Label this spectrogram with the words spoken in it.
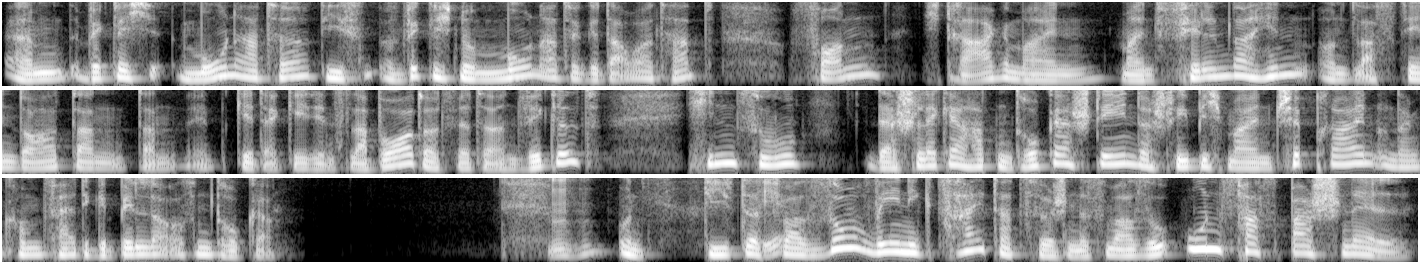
ähm, wirklich Monate, die es wirklich nur Monate gedauert hat, von ich trage meinen mein Film dahin und lasse den dort, dann, dann geht er geht ins Labor, dort wird er entwickelt, hinzu, der Schlecker hat einen Drucker stehen, da schiebe ich meinen Chip rein und dann kommen fertige Bilder aus dem Drucker. Mhm. Und dies, das war so wenig Zeit dazwischen, das war so unfassbar schnell,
